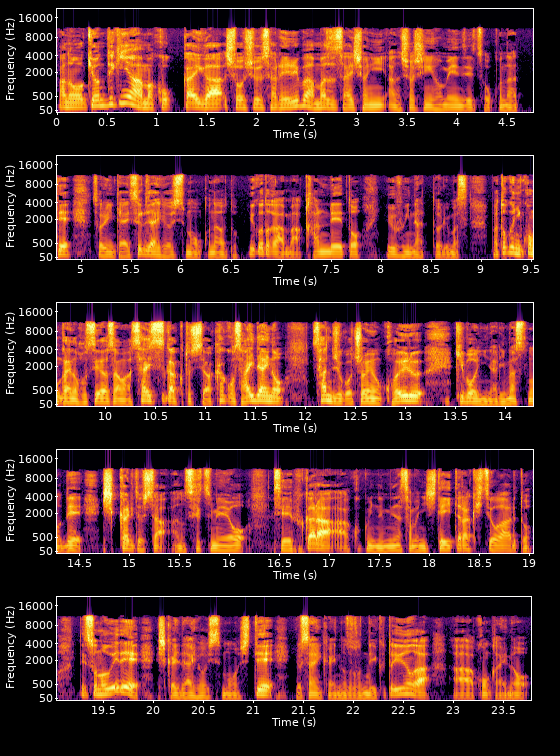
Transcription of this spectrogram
あの基本的にはまあ国会が召集されればまず最初にあの所信表明演説を行ってそれに対する代表質問を行うということがまあ慣例というふうになっております。まあ、特に今回の補正予算は歳出額としては過去最大の35兆円を超える規模になりますので、しっかりとしたあの説明を政府から国民の皆様にしていただく必要があると。でその上でしっかり代表質問をして予算委員会に臨んでいくというのが今回の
